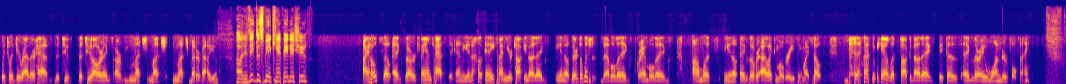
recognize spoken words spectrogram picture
which would you rather have? The two the two dollar eggs are much much much better value. Uh, do you think this will be a campaign issue? I hope so. Eggs are fantastic, and you know, anytime you're talking about eggs, you know, they're delicious. Deviled eggs, scrambled eggs, omelets. You know, eggs over. I like them over easy myself. yeah, let's talk about eggs because eggs are a wonderful thing.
